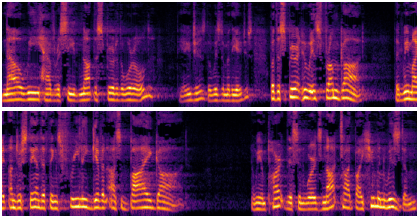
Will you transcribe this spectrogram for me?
Now we have received not the Spirit of the world, the ages, the wisdom of the ages, but the Spirit who is from God, that we might understand the things freely given us by God. And we impart this in words not taught by human wisdom,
